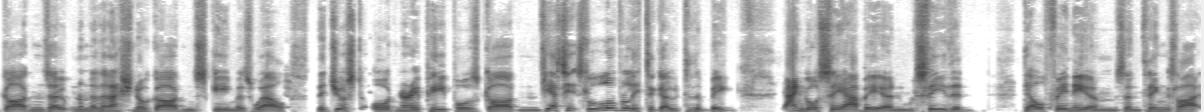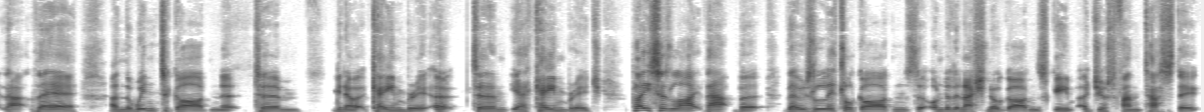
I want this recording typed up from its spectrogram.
gardens open under the National Garden Scheme as well. They're just ordinary people's gardens. Yes, it's lovely to go to the big Anglesey Abbey and see the delphiniums and things like that there, and the winter garden at um, you know at Cambridge at um, yeah Cambridge. places like that. But those little gardens that under the National Garden Scheme are just fantastic.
